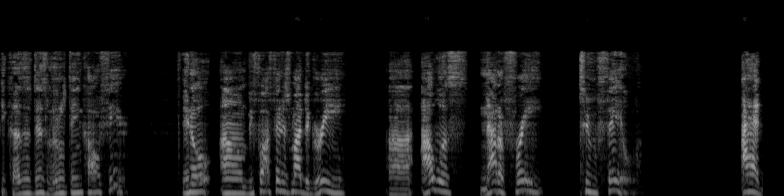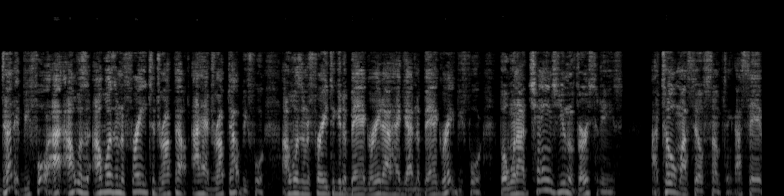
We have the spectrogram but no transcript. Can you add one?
because of this little thing called fear. You know, um, before I finished my degree, uh, I was not afraid to fail. I had done it before. I, I was I wasn't afraid to drop out. I had dropped out before. I wasn't afraid to get a bad grade. I had gotten a bad grade before. But when I changed universities, I told myself something. I said,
